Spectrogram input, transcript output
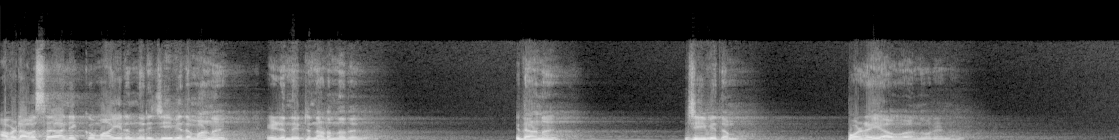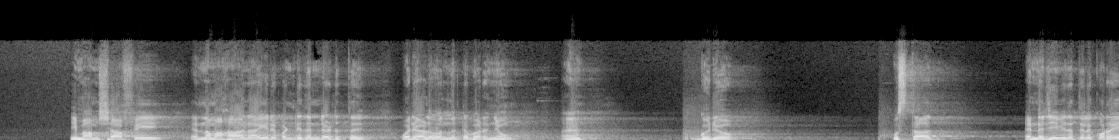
അവിടെ അവസാനിക്കുമായിരുന്നൊരു ജീവിതമാണ് എഴുന്നേറ്റ് നടന്നത്. ഇതാണ് ജീവിതം പുഴയാവുക എന്ന് പറയുന്നത്. ഇമാം ഷാഫി എന്ന മഹാനായൊരു പണ്ഡിതന്റെ അടുത്ത് ഒരാൾ വന്നിട്ട് പറഞ്ഞു ഗുരു ഉസ്താദ് എന്റെ ജീവിതത്തിൽ കുറേ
